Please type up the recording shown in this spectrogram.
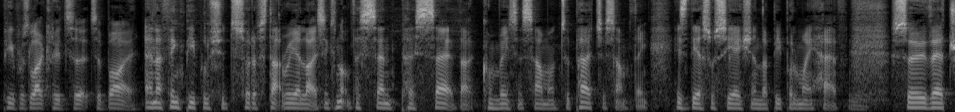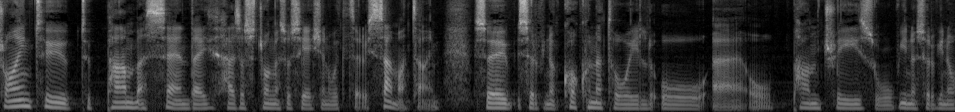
people's likelihood to, to buy. And I think people should sort of start realizing it's not the scent per se that convinces someone to purchase something, it's the association that people might have. Mm. So they're trying to, to pump a scent that has a strong association with sort of summertime. So sort of, you know, coconut oil or, uh, or palm trees or you know sort of you know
